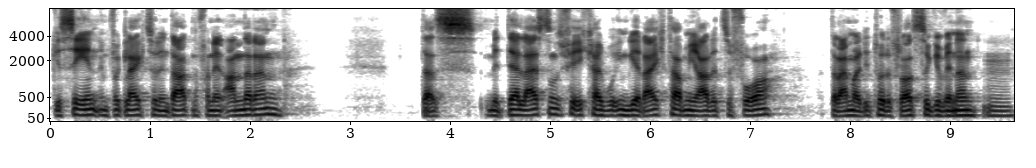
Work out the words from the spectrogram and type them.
gesehen im Vergleich zu den Daten von den anderen, dass mit der Leistungsfähigkeit, wo ihm gereicht haben, Jahre zuvor, dreimal die Tour de France zu gewinnen,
